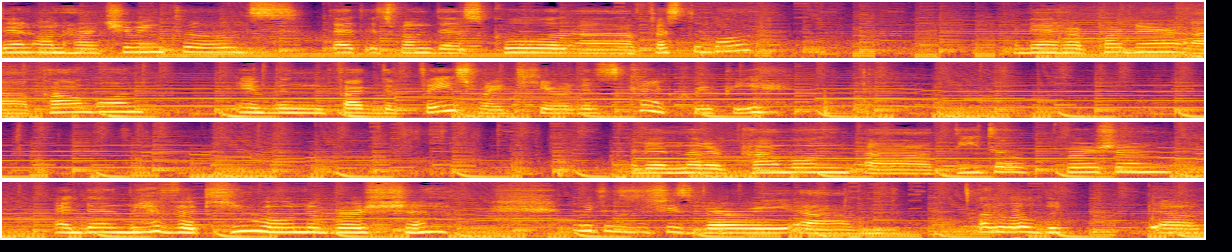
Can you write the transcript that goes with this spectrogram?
then on her cheering clothes that is from the school uh, festival. And then her partner uh, Palmon even in fact the face right here that's kind of creepy. And then another Palmon uh, detailed version. And then we have a kimono version which is she's very um, a little bit uh,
